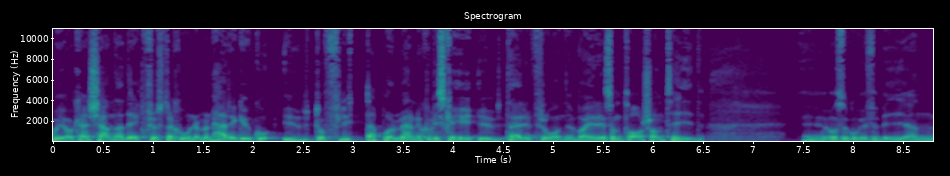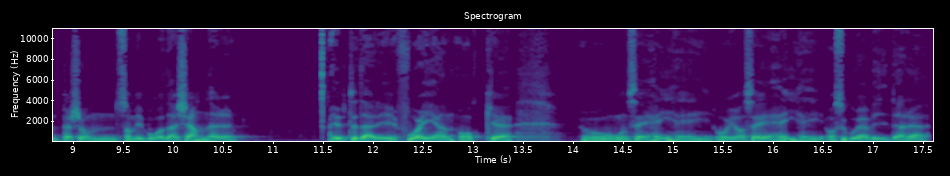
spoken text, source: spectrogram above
Och jag kan känna direkt frustrationen, men herregud gå ut och flytta på er människor. Vi ska ju ut härifrån nu, vad är det som tar sån tid? Eh, och så går vi förbi en person som vi båda känner ute där i foajén och eh, och hon säger hej hej och jag säger hej hej och så går jag vidare.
